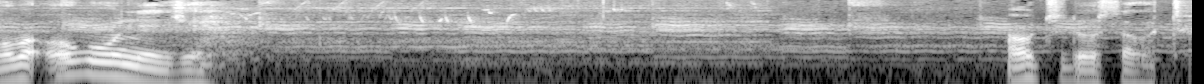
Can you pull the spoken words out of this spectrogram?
ngoba okunye nje awuthi lo sawuthi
